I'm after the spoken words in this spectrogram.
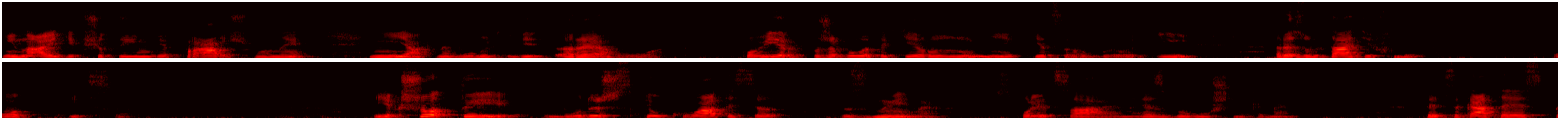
І навіть якщо ти їм відправиш, вони ніяк не будуть від- реагувати. Повір, вже були такі розумні, які це робили. І результатів нуль. От і все. Якщо ти будеш спілкуватися з ними, з поліцаями, СБУшниками, ТЦК ТСП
